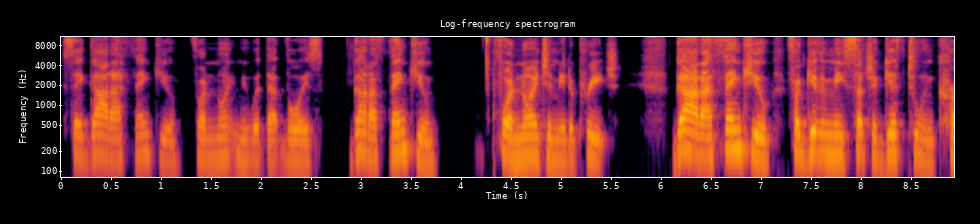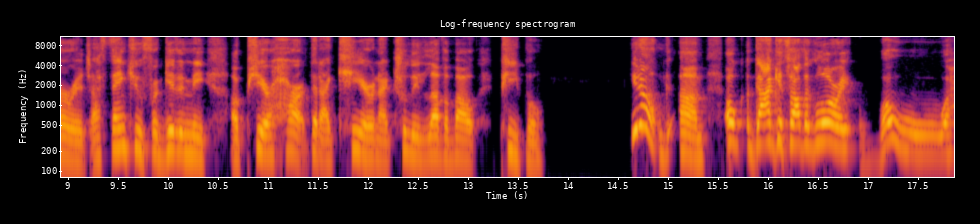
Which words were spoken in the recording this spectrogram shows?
Say, God, I thank you for anointing me with that voice. God, I thank you for anointing me to preach. God, I thank you for giving me such a gift to encourage. I thank you for giving me a pure heart that I care and I truly love about people. You don't, um, oh, God gets all the glory. Whoa,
